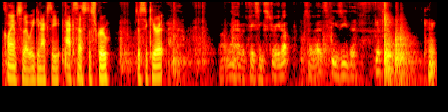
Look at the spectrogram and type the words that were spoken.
clamp so that we can actually access the screw to secure it. So I'm gonna have it facing straight up so that it's easy to get to. Okay.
